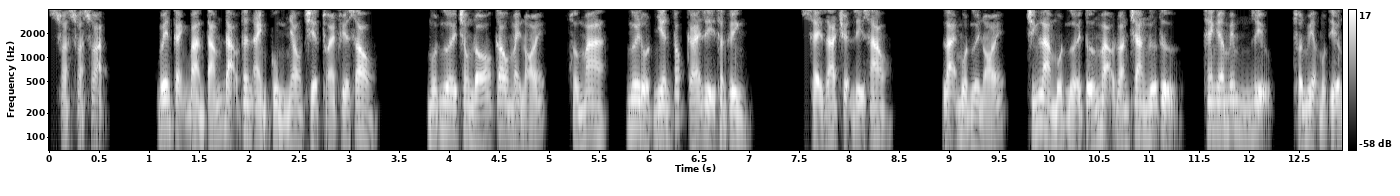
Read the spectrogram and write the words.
Xoạt xoạt xoạt. Bên cạnh bàn tám đạo thân ảnh cùng nhau triệt thoái phía sau. Một người trong đó cao mày nói, hồng ma ngươi đột nhiên tóc cái gì thần kinh? Xảy ra chuyện gì sao? Lại một người nói, chính là một người tướng mạo đoan trang nữ tử, thanh âm êm dịu, thuận miệng một tiếng,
